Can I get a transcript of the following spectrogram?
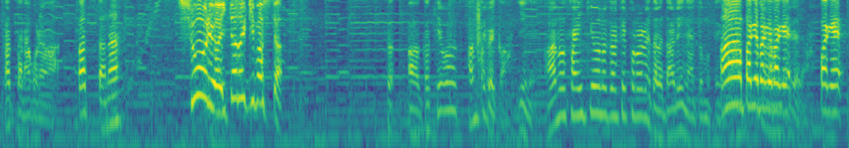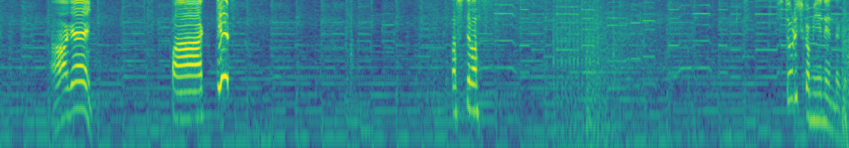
勝ったなこれは勝ったな。勝利はいただきました。さあ崖は勘違いかいいねあの最強の崖取られたら誰いないと思ってあー、パケパケパケ。パケ。あーげーパケ走ってます。人しか見えねえんだけど。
